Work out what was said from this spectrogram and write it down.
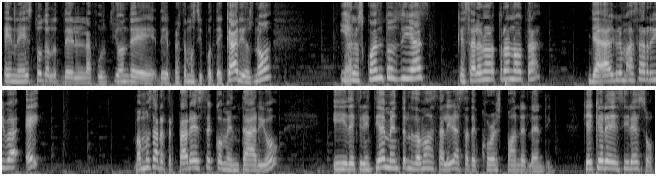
en esto de, la función de, de, préstamos hipotecarios, ¿no? Y a los cuantos días que sale otra nota, ya alguien más arriba, hey, vamos a retratar ese comentario y definitivamente nos vamos a salir hasta de correspondent lending. ¿Qué quiere decir eso?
